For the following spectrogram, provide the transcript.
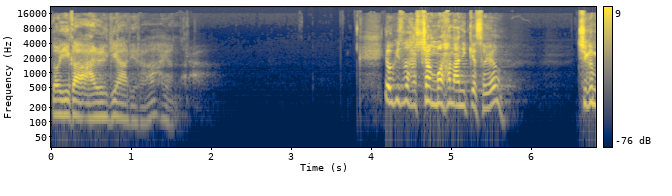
너희가 알게 하리라 하였노라. 여기서 다시 한번 하나님께서요. 지금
